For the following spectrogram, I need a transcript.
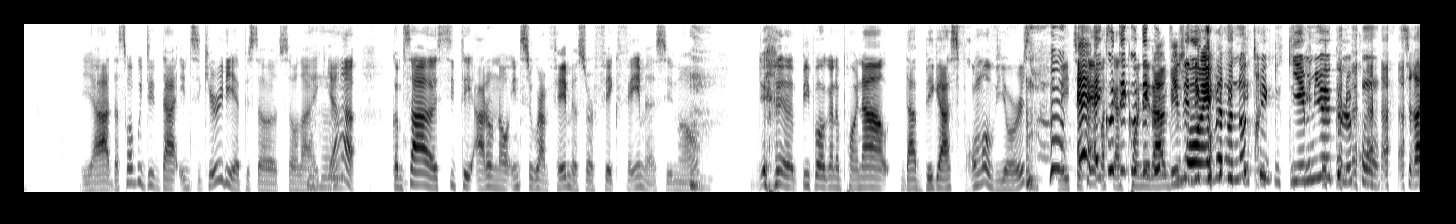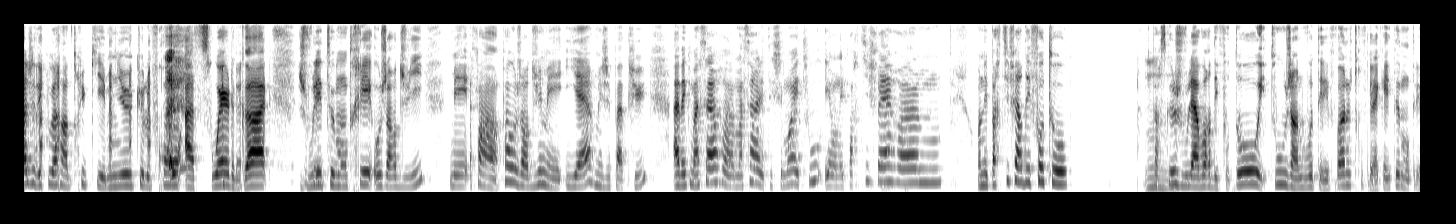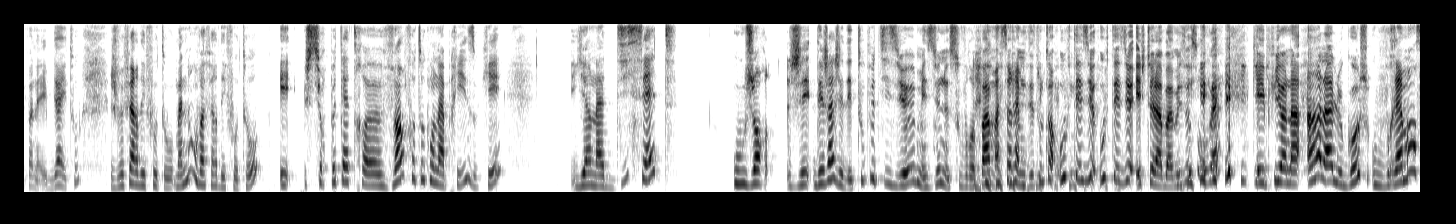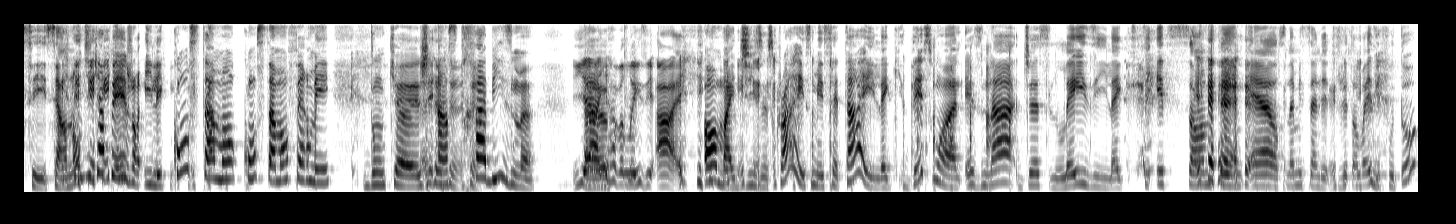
Yeah, that's why we did that insecurity episode. So like, Mm-hmm. yeah. Comme ça, si t'es, I don't know, Instagram famous or fake famous, you know, people are gonna point out that big ass front of yours. Mais it's okay Eh, parce écoute, écoute, écoute, j'ai découvert un autre truc qui est mieux que le front. Syrah, j'ai découvert un truc qui est mieux que le front. I swear to God. Je voulais te montrer aujourd'hui, mais enfin, pas aujourd'hui, mais hier, mais j'ai pas pu. Avec ma sœur, euh, ma sœur, elle était chez moi et tout, et on est parti faire, euh, on est parti faire des photos. Parce que je voulais avoir des photos et tout. J'ai un nouveau téléphone. Je trouve que la qualité de mon téléphone, elle est bien et tout. Je veux faire des photos. Maintenant, on va faire des photos. Et sur peut-être euh, 20 photos qu'on a prises, ok Il y en a 17 où, genre, j'ai déjà, j'ai des tout petits yeux. Mes yeux ne s'ouvrent pas. Ma soeur, elle me dit tout le temps, ouvre tes yeux, ouvre tes yeux. Et je te là, bas mes yeux sont ouverts. Et puis, il y en a un, là, le gauche, où vraiment, c'est c'est un handicapé. Genre, il est constamment, constamment fermé. Donc, euh, j'ai un strabisme. Yeah, you have a lazy eye. Oh my Jesus Christ, mais cette taille, like this one is not just lazy, like it's something else. Let me send it. Je vais t'envoyer des photos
